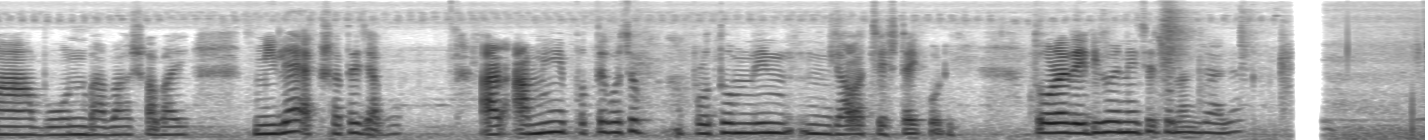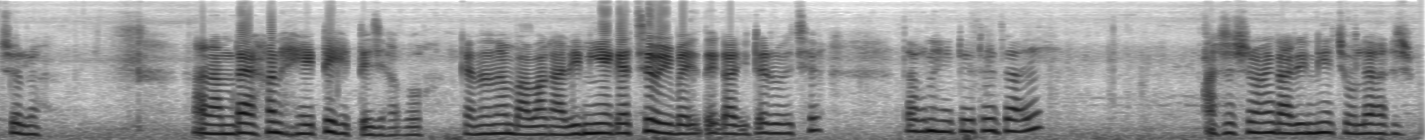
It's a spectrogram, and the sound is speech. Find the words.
মা, বোন, বাবা সবাই মিলে একসাথে যাব। আর আমি প্রত্যেক বছর প্রথম দিন যাওয়ার চেষ্টাই করি। তো ওরা রেডি হয়ে নিয়েছে, চলুন যা যাক। চলো। আর আমরা এখন হেঁটে হেঁটে যাব। কেননা বাবা গাড়ি নিয়ে গেছে, ওই বাড়িতে গাড়িটা রয়েছে। তখন হেঁটে হেঁটে যাই। আসার সময় গাড়ি নিয়ে চলে আসব।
